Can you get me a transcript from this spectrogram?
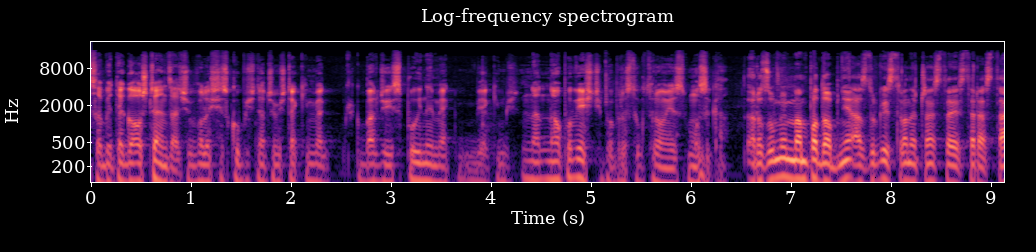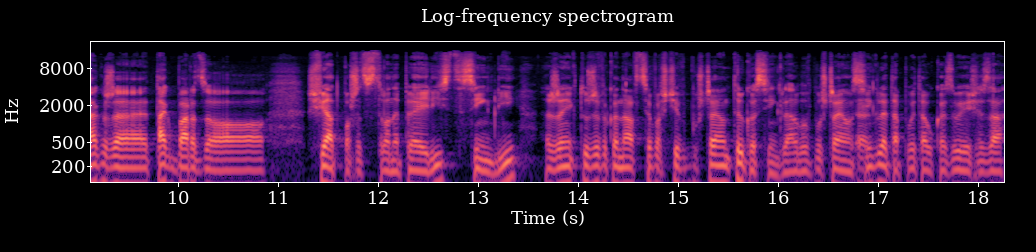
sobie tego oszczędzać. Wolę się skupić na czymś takim jak bardziej spójnym, jak, jakimś, na, na opowieści po prostu, którą jest muzyka. Rozumiem, mam podobnie, a z drugiej strony często jest teraz tak, że tak bardzo świat poszedł w stronę playlist, singli, że niektórzy wykonawcy właściwie wypuszczają tylko single albo wypuszczają single, ta płyta ukazuje się za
